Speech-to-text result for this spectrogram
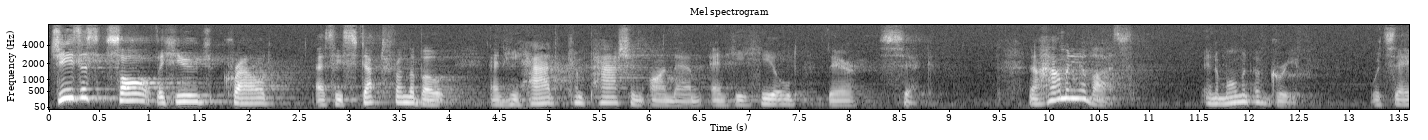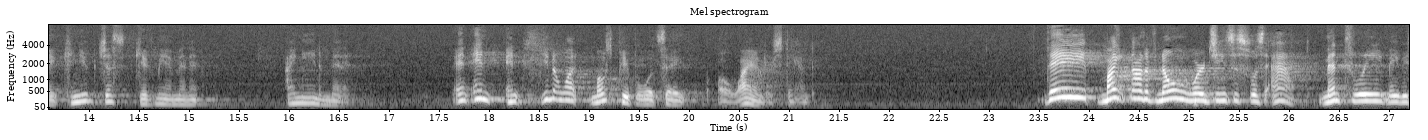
Jesus saw the huge crowd as he stepped from the boat, and he had compassion on them, and he healed their sick. Now, how many of us in a moment of grief, would say, Can you just give me a minute? I need a minute. And, and, and you know what? Most people would say, Oh, I understand. They might not have known where Jesus was at, mentally, maybe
